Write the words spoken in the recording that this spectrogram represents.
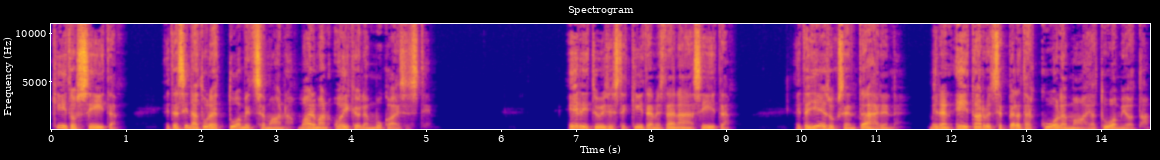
Kiitos siitä, että sinä tulet tuomitsemaan maailman oikeudenmukaisesti. Erityisesti kiitämme tänään siitä, että Jeesuksen tähden meidän ei tarvitse pelätä kuolemaa ja tuomiota.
